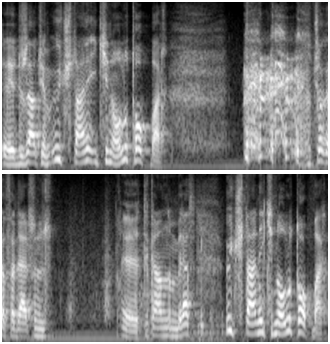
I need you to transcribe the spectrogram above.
e, düzeltiyorum 3 tane 2 nolu top var. Çok affedersiniz. E, tıkandım biraz. 3 tane 2 nolu top var.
